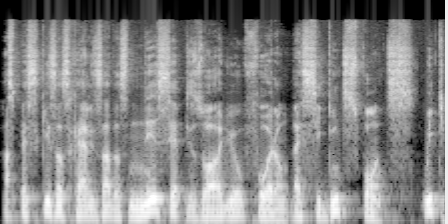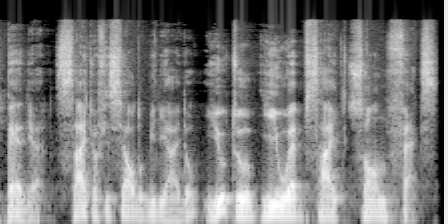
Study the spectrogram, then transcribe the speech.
As pesquisas realizadas nesse episódio foram das seguintes fontes: Wikipedia, site oficial do Billy Idol, YouTube e o website Soundfacts.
